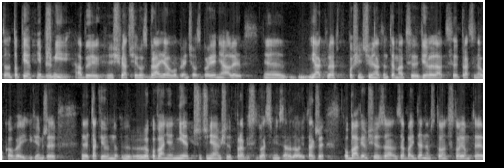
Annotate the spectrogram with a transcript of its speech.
To, to pięknie brzmi, aby świat się rozbrajał, ograniczał zbrojenia, ale ja akurat poświęciłem na ten temat wiele lat pracy naukowej i wiem, że E, takie rokowania nie przyczyniają się do poprawy sytuacji międzynarodowej. Także obawiam się, za, za Bidenem sto, stoją te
